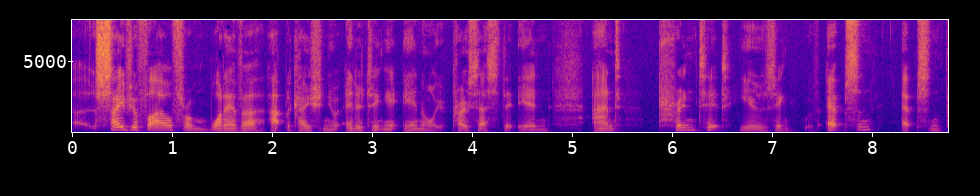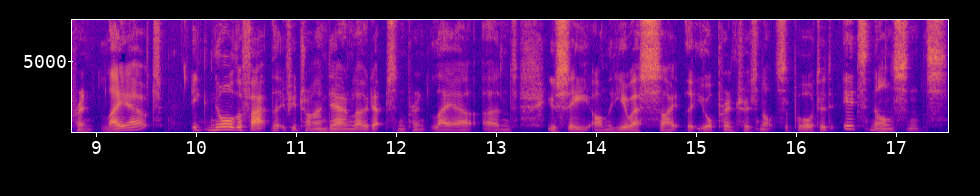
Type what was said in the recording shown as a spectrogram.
Uh, save your file from whatever application you're editing it in or you processed it in and print it using with Epson, Epson Print Layout, ignore the fact that if you try and download Epson Print Layout and you see on the US site that your printer is not supported, it's nonsense.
